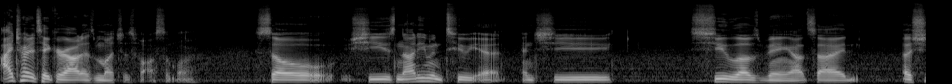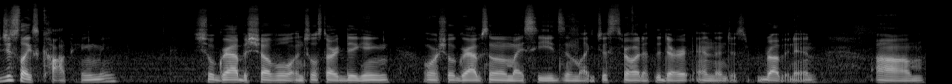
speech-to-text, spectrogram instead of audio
I try to take her out as much as possible. So she's not even two yet, and she she loves being outside. Uh, she just likes copying me. She'll grab a shovel and she'll start digging, or she'll grab some of my seeds and like just throw it at the dirt and then just rub it in. Um,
